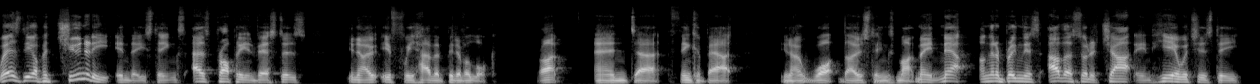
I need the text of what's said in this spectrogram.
Where's the opportunity in these things as property investors? You know, if we have a bit of a look, right? and uh, think about you know what those things might mean. Now I'm going to bring this other sort of chart in here, which is the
